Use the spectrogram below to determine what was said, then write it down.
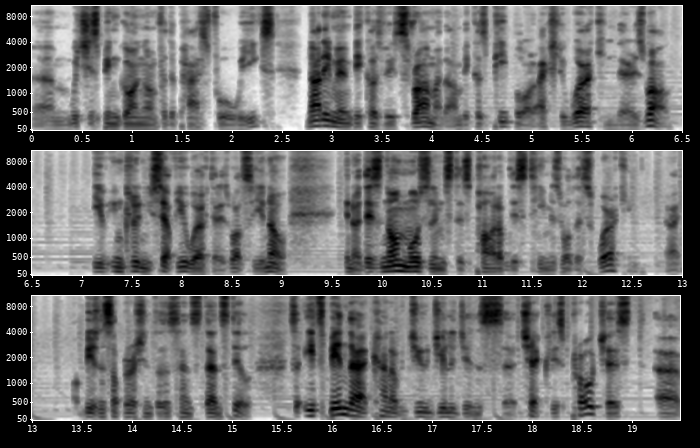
um, which has been going on for the past four weeks. Not even because it's Ramadan, because people are actually working there as well, including yourself. You work there as well, so you know, you know, there's non-Muslims that's part of this team as well that's working, right? Business operations doesn't stand still. So it's been that kind of due diligence uh, checklist protest uh,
